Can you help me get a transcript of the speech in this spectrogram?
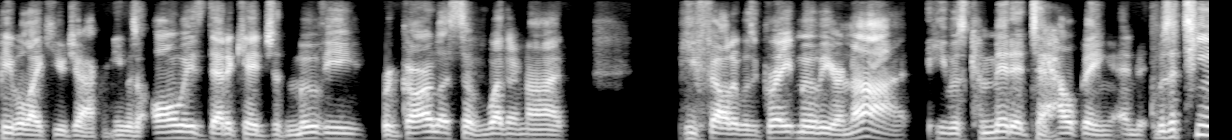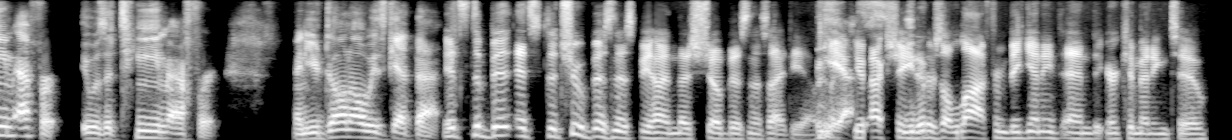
people like Hugh Jackman. He was always dedicated to the movie, regardless of whether or not he felt it was a great movie or not. He was committed to helping. And it was a team effort. It was a team effort. And you don't always get that. It's the bit. It's the true business behind the show business idea. Like Yes. you actually You there's a lot from beginning to end that you're committing to.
